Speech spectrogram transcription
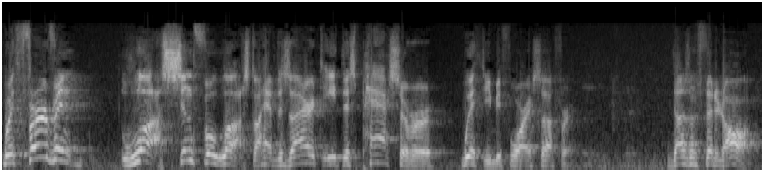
With fervent lust, sinful lust, I have desired to eat this Passover with you before I suffer. Doesn't fit at all.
